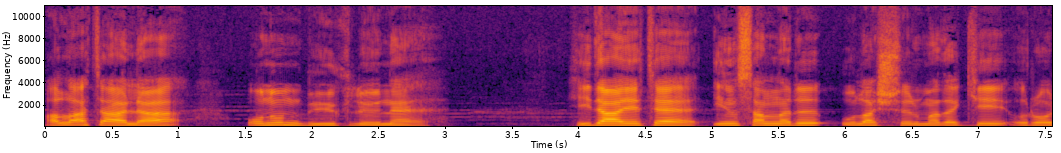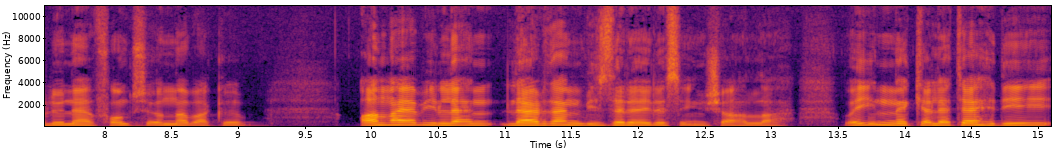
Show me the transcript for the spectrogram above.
Allah Teala onun büyüklüğüne, hidayete, insanları ulaştırmadaki rolüne, fonksiyonuna bakıp anlayabilenlerden bizleri eylesin inşallah. Ve inneke letehdi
